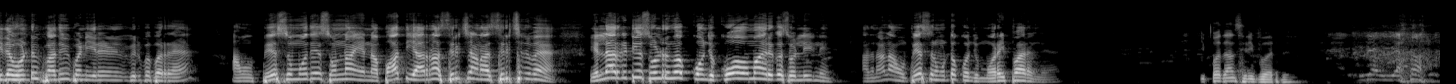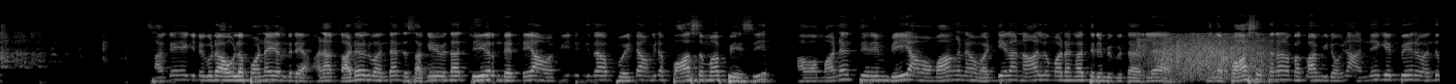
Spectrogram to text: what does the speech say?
இதை வந்துட்டு பதிவு பண்ணிட விருப்பப்படுறேன். அவன் பேசும்போதே சொன்னான் என்னை பார்த்து யாருன்னா சிரிச்சா நான் சிரிச்சிடுவேன். எல்லார்கிட்டயும் சொல்றீங்க கொஞ்சம் கோவமா இருக்க சொல்லின்னு. அதனால அவன் பேசுற மட்டும் கொஞ்சம் முறைப்பாருங்க இப்போதான் சிரிப்பு வருது. சகைய கிட்ட கூட அவ்வளோ பணம் இருந்தது ஆனா கடவுள் வந்து அந்த சகையை தான் தேர்ந்தெடுத்து அவன் வீட்டுக்கு தான் போயிட்டு அவங்க கிட்ட பாசமா பேசி அவன் மனம் திரும்பி அவன் வாங்கின வட்டியெல்லாம் நாலு மடங்கா திரும்பி கொடுத்தாருல அந்த பாசத்தை நம்ம காமிக்கணும். ஏன்னா அன்னைக்கு பேர் வந்து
